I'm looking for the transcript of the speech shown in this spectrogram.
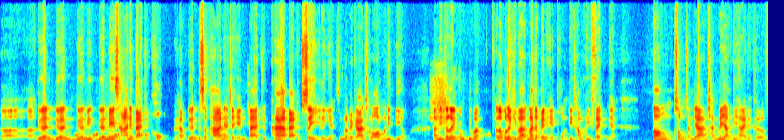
เเอ่อเดือนเดือนเดือนเดือนเมษาเนี่ย 8.6 นะครับ เดือนพฤษภาเนี่ยจะเห็น 8.5 8.4 อะไรเงี้ย ซึ่งมันเป็นการชะลอลงมานิดเดียว อันนี้ก็เลยต้องคิดว่าเราก็เลยคิดว่าน่าจะเป็นเหตุผลที่ทำให้เฟดเนี่ย ต้องส่งสัญญาณฉันไม่อยาก behind the curve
